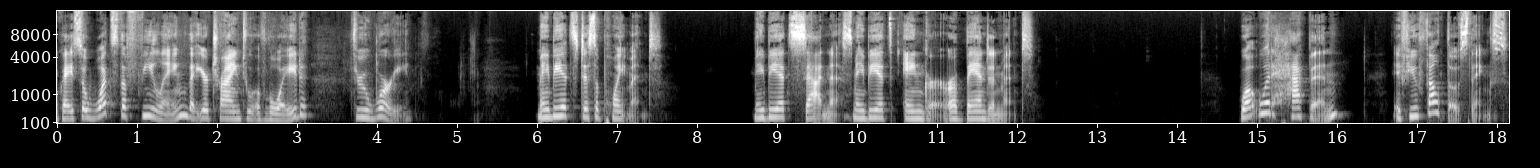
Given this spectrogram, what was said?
Okay, so what's the feeling that you're trying to avoid through worry? Maybe it's disappointment. Maybe it's sadness. Maybe it's anger or abandonment. What would happen if you felt those things?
